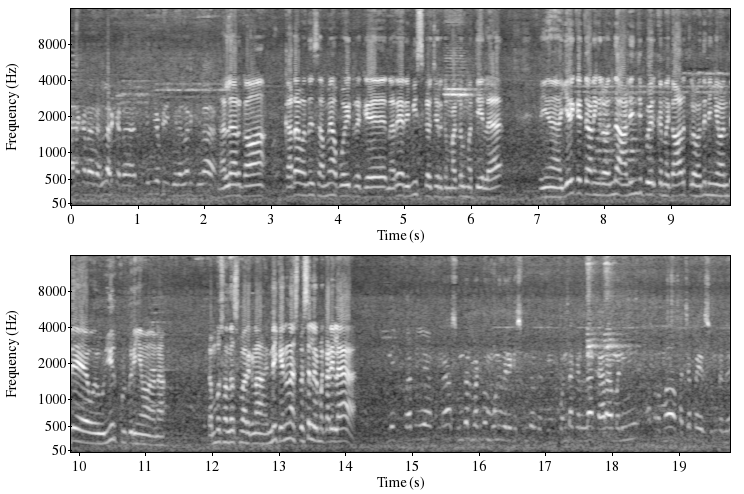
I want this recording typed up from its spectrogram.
வணக்கண்ணா நல்லா இருக்கண்ணா. நீங்கள் எப்படி இருக்கீங்க? நல்லா இருக்கீங்களா? நல்லா இருக்கோம். கடை வந்து செம்மையாக போயிட்டுருக்கு. நிறைய ரிவ்யூஸ் கிடச்சிருக்கு மக்கள் மத்தியில். இயற்கை தானியங்கள் வந்து அழிஞ்சு போயிருக்க இந்த காலத்தில் வந்து நீங்கள் வந்து ஒரு உயிர் கொடுக்குறீங்க அண்ணா. ரொம்ப சந்தோஷமாக இருக்குண்ணா. இன்றைக்கி என்னென்ன ஸ்பெஷல் நம்ம கடையில்? இன்னைக்கு பார்த்தீங்க அப்படின்னா சுண்டல் மட்டும் மூணு வெரைட்டி சுண்டல் இருக்கு. கொண்டக்கடலை காராமணி அப்புறமா பச்சைப்பயிர் சுண்டல்.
